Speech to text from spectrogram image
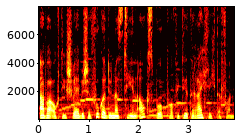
Aber auch die schwäbische Fugger-Dynastie in Augsburg profitierte reichlich davon.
